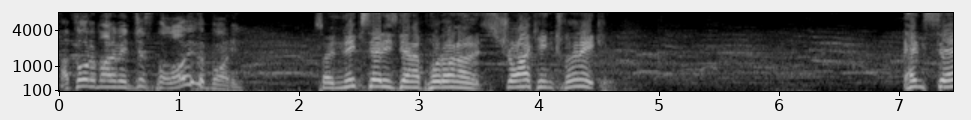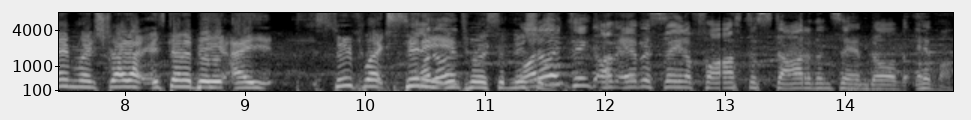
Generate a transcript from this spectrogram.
I thought it might have been just below the body. so Nick said he's going to put on a striking clinic. And Sam went straight up. It's going to be a suplex city into a submission. I don't think I've ever seen a faster starter than Sam Dobb ever.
